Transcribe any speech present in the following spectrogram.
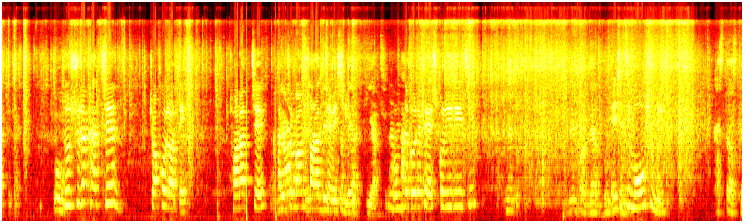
আছে দুষ্টুটা খাচ্ছে চকোলটে। ছড়াচ্ছে খাচ্ছে কম ছড়াচ্ছে বেশি। দেখ কি আছে। ঘুম থেকে ওটা ফ্রেশ করিয়ে দিয়েছি। এসেছে মৌসুমি। আস্তে আস্তে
